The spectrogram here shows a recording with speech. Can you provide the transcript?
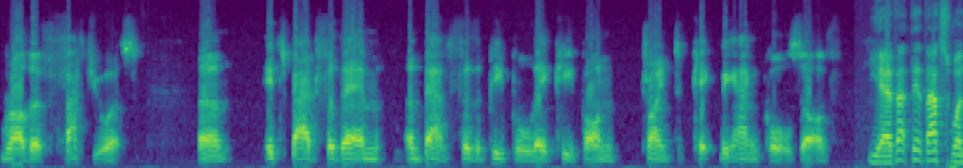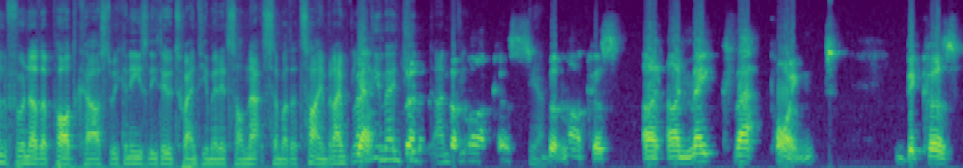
rather fatuous. Um, it's bad for them and bad for the people they keep on trying to kick the ankles of. Yeah, that that's one for another podcast. We can easily do twenty minutes on that some other time. But I'm glad yeah, you mentioned. But, but Marcus, yeah. but Marcus, I, I make that point because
